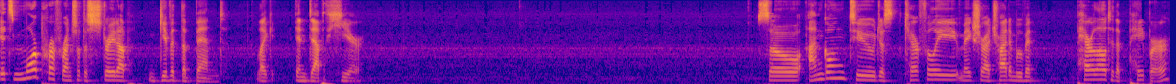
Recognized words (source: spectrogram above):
It's more preferential to straight up give it the bend, like in depth here. So I'm going to just carefully make sure I try to move it parallel to the paper.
